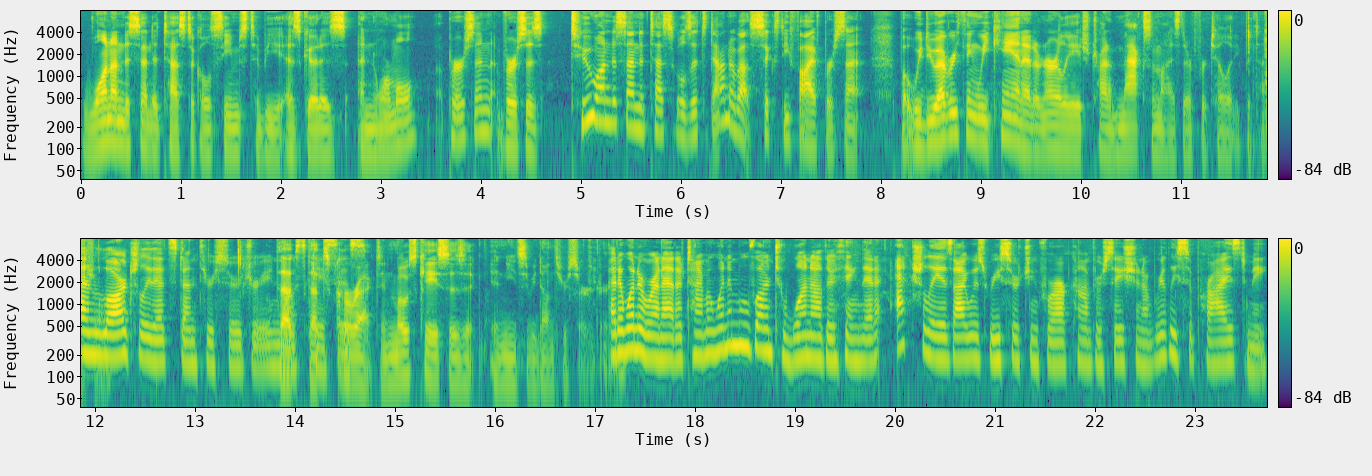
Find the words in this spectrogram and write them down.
one undescended testicle seems to be as good as a normal person versus two undescended testicles, it's down to about 65%. But we do everything we can at an early age to try to maximize their fertility potential. And largely that's done through surgery in that, most that's cases. correct. In most cases, it, it needs to be done through surgery. I don't want to run out of time. I want to move on to one other thing that actually, as I was researching for our conversation, it really surprised me.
